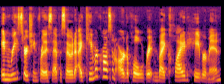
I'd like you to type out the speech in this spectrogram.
In researching for this episode, I came across an article written by Clyde Haberman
